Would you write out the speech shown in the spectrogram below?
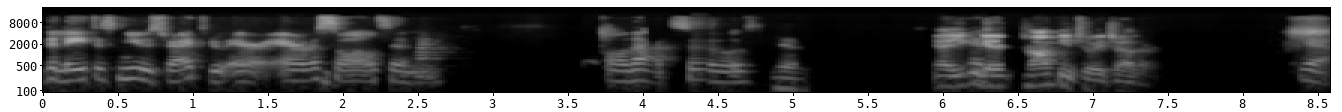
the latest news, right? Through air, aerosols and all that. So yeah yeah, you can get it talking to each other Yeah. Yeah.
